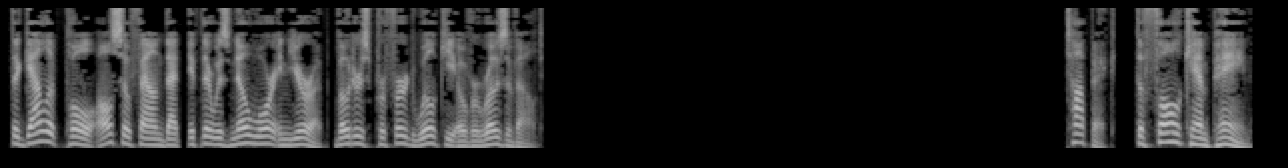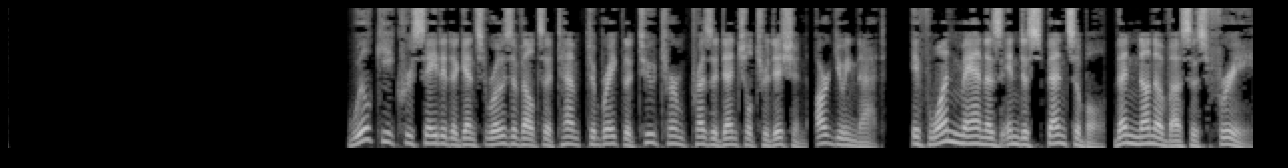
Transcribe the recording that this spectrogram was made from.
The Gallup poll also found that, if there was no war in Europe, voters preferred Willkie over Roosevelt. The Fall Campaign Willkie crusaded against Roosevelt's attempt to break the two-term presidential tradition, arguing that, "...if one man is indispensable, then none of us is free."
